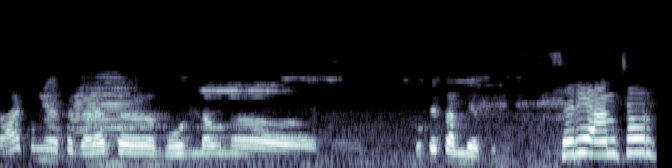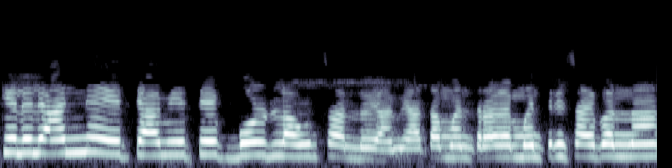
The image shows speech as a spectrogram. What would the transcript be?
काय तुम्ही असं गळ्यात बोर्ड लावून अं, कुठे चालले तुम्ही? सरी आमच्यावर केलेले अन्याय आहेत ते आम्ही ते बोर्ड लावून चाललोय. आम्ही आता मंत्रालय मंत्री साहेबांना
